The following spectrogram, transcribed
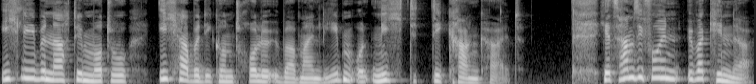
ich lebe nach dem Motto, ich habe die Kontrolle über mein Leben und nicht die Krankheit. Jetzt haben Sie vorhin über Kinder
